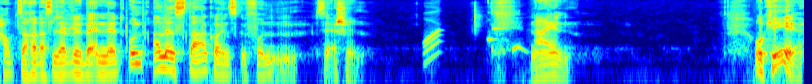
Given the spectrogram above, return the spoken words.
Hauptsache das Level beendet und alle Starcoins gefunden. Sehr schön. Nein. Okay.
